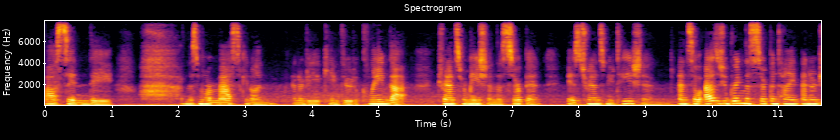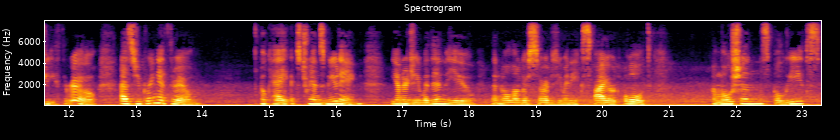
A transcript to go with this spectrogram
asende. And this more masculine energy came through to claim that transformation, the serpent, is transmutation. And so as you bring the serpentine energy through, as you bring it through, okay, it's transmuting the energy within you that no longer serves you, any expired, old emotions, beliefs,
